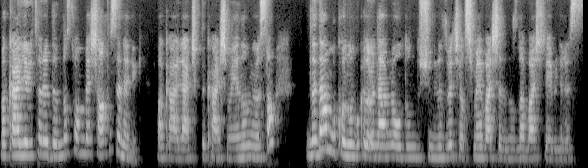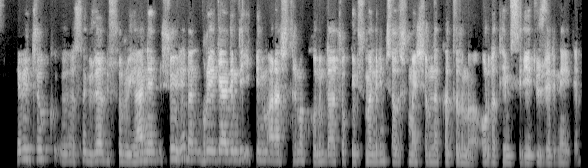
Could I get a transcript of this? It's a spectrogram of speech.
Makaleleri taradığımda son 5-6 senelik makaleler çıktı karşıma yanılmıyorsam. Neden bu konu bu kadar önemli olduğunu düşündünüz ve çalışmaya başladığınızda başlayabiliriz? Evet çok e, aslında güzel bir soru. Yani şöyle ben buraya geldiğimde ilk benim araştırma konum daha çok göçmenlerin çalışma yaşamına katılımı, orada temsiliyet üzerineydi.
